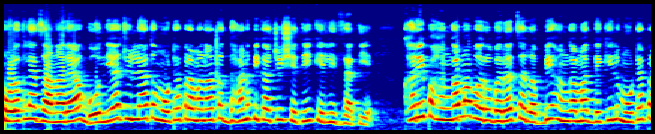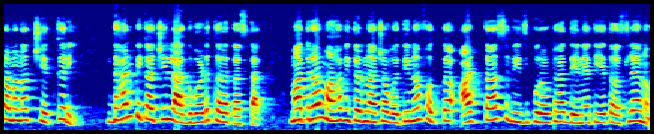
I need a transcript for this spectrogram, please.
ओळखल्या जाणाऱ्या गोंदिया जिल्ह्यात मोठ्या प्रमाणात धान पिकाची शेती केली जाते खरीप हंगामाबरोबरच रब्बी हंगामात देखील मोठ्या प्रमाणात शेतकरी धान पिकाची लागवड करत असतात. मात्र महावितरणाच्या वतीनं फक्त आठ तास वीज पुरवठा देण्यात येत असल्यानं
